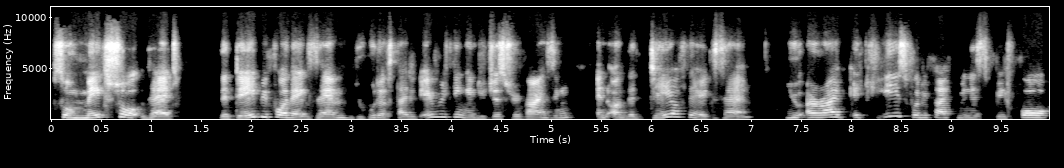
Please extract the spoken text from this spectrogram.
So make sure that the day before the exam, you would have studied everything and you're just revising. And on the day of the exam, you arrive at least 45 minutes before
